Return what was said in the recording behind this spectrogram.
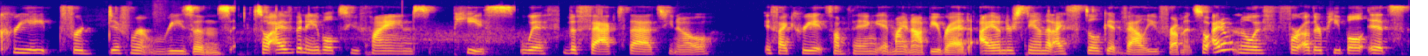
create for different reasons. So I've been able to find peace with the fact that, you know, if I create something, it might not be read. I understand that I still get value from it. So I don't know if for other people it's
